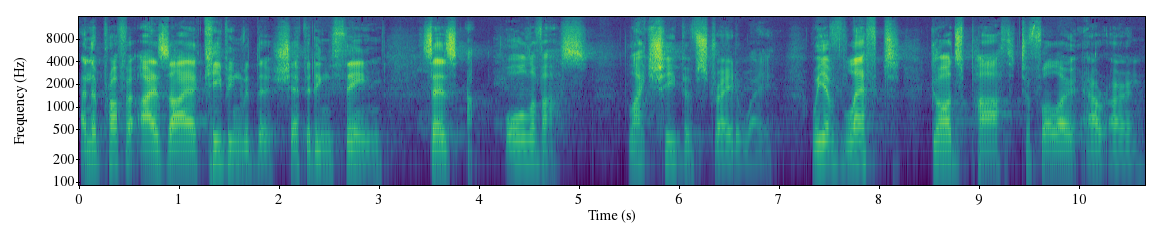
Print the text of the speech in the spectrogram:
And the prophet Isaiah, keeping with the shepherding theme, says, All of us, like sheep, have strayed away. We have left God's path to follow our own.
